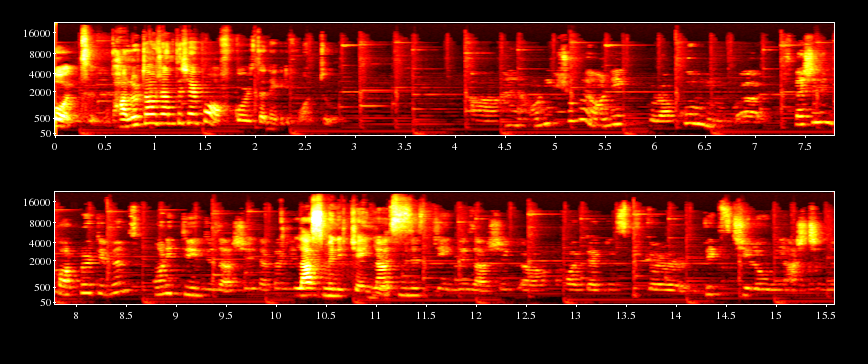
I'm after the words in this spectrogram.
both ভালোটাও জানতে চাইব of course the negative one too হ্যাঁ অনেক সময় অনেক রকম স্পেশালি ইন কর্পোরেট ইভেন্টস অনেক চেঞ্জেস আসে। দেখা last minute changes last minute changes আসে। হয়তো একটা স্পিকার ফিক্স ছিল উনি আসছেন না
